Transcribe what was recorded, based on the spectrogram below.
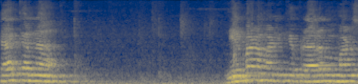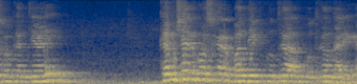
ಟ್ಯಾಂಕ್ ಅನ್ನ ನಿರ್ಮಾಣ ಮಾಡಲಿಕ್ಕೆ ಪ್ರಾರಂಭ ಮಾಡಿಸ್ಬೇಕಂತೇಳಿ ಕಮಿಷನ್ಗೋಸ್ಕರ ಬಂದಿಟ್ಟು ಕುತ್ಕ, ಕುತ್ಕೊಂಡಾರ ಈಗ.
